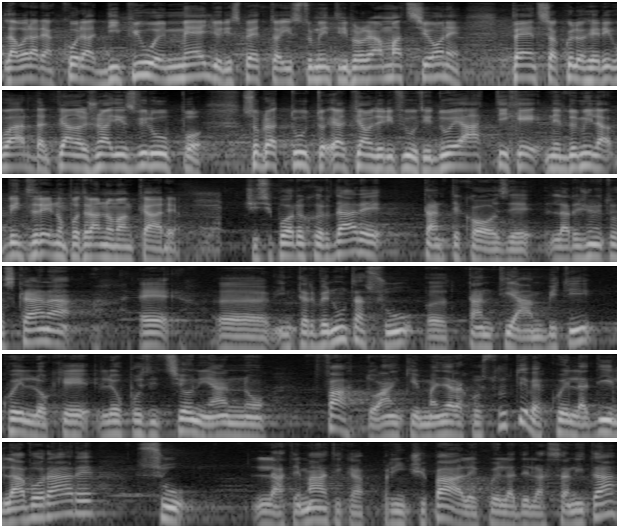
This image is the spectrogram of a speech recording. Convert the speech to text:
lavorare ancora di più e meglio rispetto agli strumenti di programmazione, penso a quello che riguarda il piano regionale di sviluppo soprattutto e al piano dei rifiuti, due atti che nel 2023 non potranno mancare. Ci si può ricordare tante cose, la Regione Toscana è eh, intervenuta su eh, tanti ambiti, quello che le opposizioni hanno fatto anche in maniera costruttiva è quella di lavorare sulla tematica principale, quella della sanità,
